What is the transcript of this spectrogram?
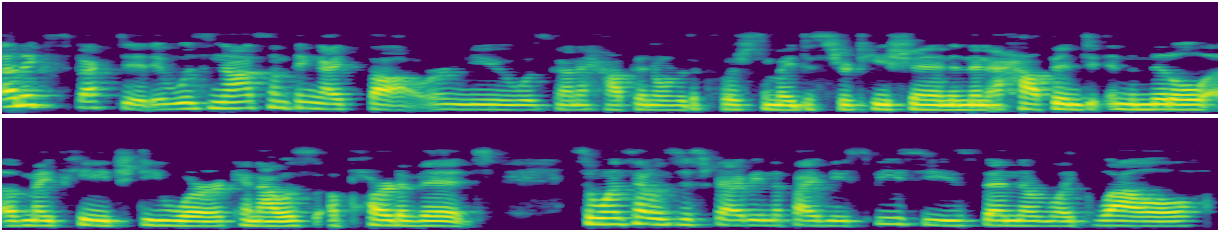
unexpected. It was not something I thought or knew was going to happen over the course of my dissertation, and then it happened in the middle of my PhD work, and I was a part of it. So once I was describing the five new species, then I'm like, well,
